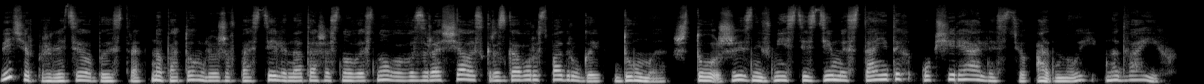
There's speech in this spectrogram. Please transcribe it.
Вечер пролетел быстро, но потом, лежа в постели, Наташа снова и снова возвращалась к разговору с подругой, думая, что жизнь вместе с Димой станет их общей реальностью, одной на двоих.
